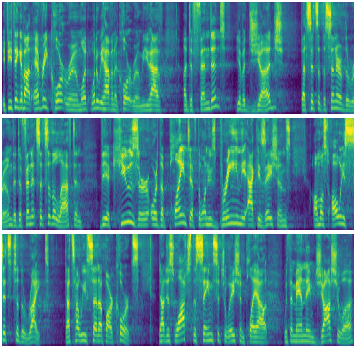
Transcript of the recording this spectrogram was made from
If you think about every courtroom, what, what do we have in a courtroom? You have a defendant, you have a judge that sits at the center of the room, the defendant sits to the left, and the accuser or the plaintiff, the one who's bringing the accusations, almost always sits to the right. That's how we've set up our courts. Now, just watch the same situation play out with a man named Joshua.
